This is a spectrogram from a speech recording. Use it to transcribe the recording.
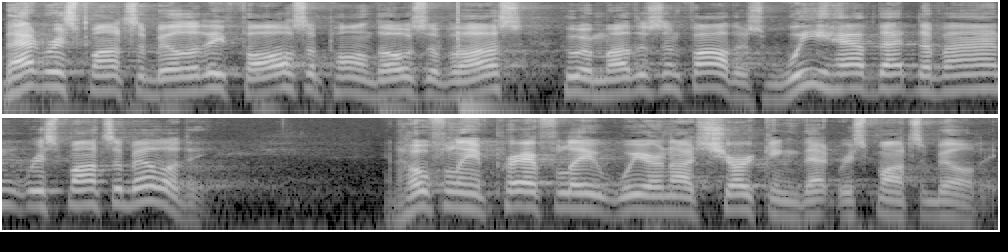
That responsibility falls upon those of us who are mothers and fathers. We have that divine responsibility. And hopefully and prayerfully, we are not shirking that responsibility.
